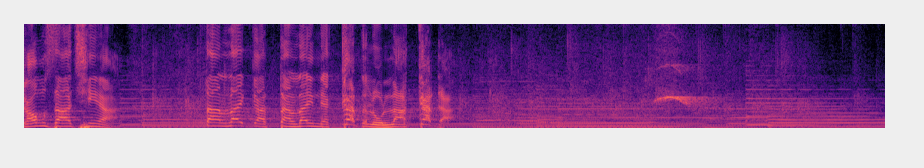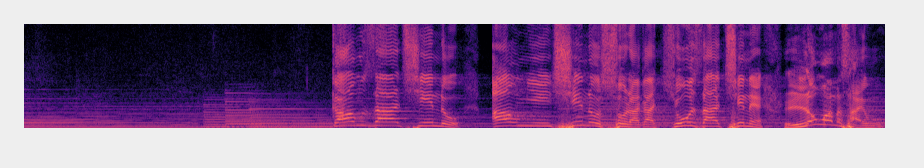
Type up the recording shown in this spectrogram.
ကောင်းစားခြင်းอ่ะတန်လိုက်ကတန်လိုက်နဲ့ကတ်တယ်လို့လာကတ်တာ ကောင်းစားခြင်းတို့အောင်မြင်ခြင်းတို့ဆိုတာကကြိုးစားခြင်းနဲ့လုံးဝမဆိုင်ဘူး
